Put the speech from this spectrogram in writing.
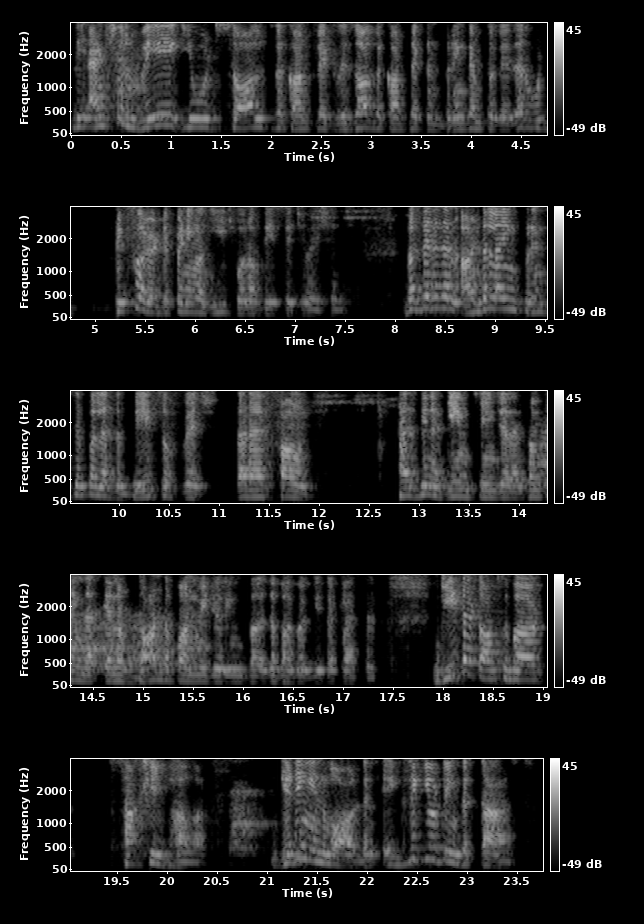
the actual way you would solve the conflict, resolve the conflict, and bring them together would differ depending on each one of these situations. But there is an underlying principle at the base of which that I've found has been a game changer and something that kind of dawned upon me during the Bhagavad Gita classes. Gita talks about Sakshi Bhava, getting involved and executing the tasks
